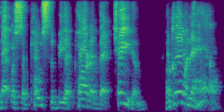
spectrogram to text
that were supposed to be a part of that kingdom are going to hell.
